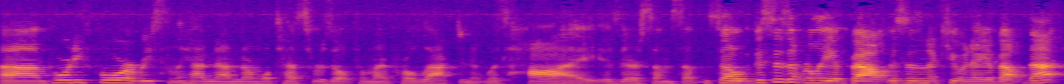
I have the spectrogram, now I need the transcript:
um, 44 recently had an abnormal test result for my prolactin. It was high. Is there some sub? So this isn't really about, this isn't a Q&A about that.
